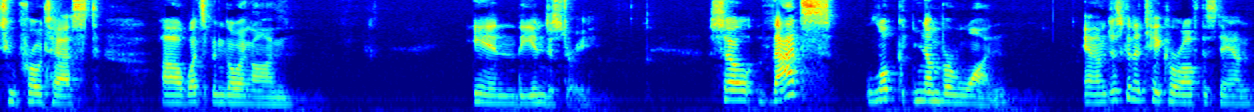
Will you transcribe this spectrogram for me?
to protest uh, what's been going on in the industry. So that's look number one. And I'm just going to take her off the stand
